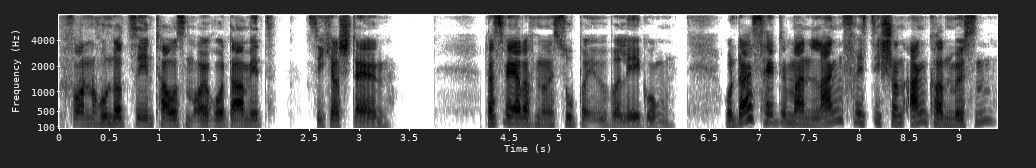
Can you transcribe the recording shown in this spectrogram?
von 110.000 Euro damit sicherstellen. Das wäre doch eine super Überlegung. Und das hätte man langfristig schon ankern müssen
